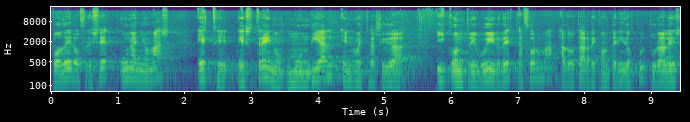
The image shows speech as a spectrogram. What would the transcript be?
poder ofrecer un año más este estreno mundial en nuestra ciudad y contribuir de esta forma a dotar de contenidos culturales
